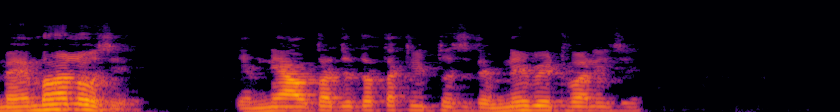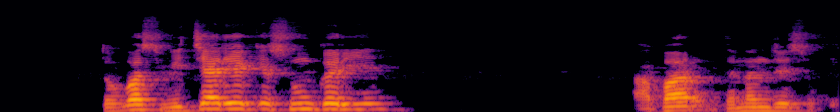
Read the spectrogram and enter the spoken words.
મહેમાનો છે. એમને આવતા જતા તકલીફ થશે તેમને વેઠવાની છે. તો બસ વિચારીએ કે શું કરીએ? આભાર ધનંજય શુક્લ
